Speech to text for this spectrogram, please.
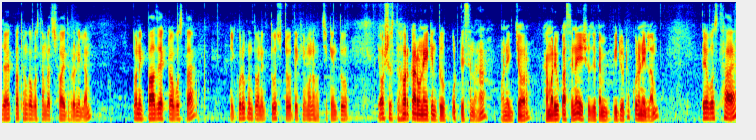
যাই হোক, প্রাথমিক অবস্থা আমরা ছয় ধরে নিলাম। তো অনেক বাজে একটা অবস্থা। এই গরু কিন্তু অনেক দুষ্ট দেখে মনে হচ্ছে, কিন্তু অসুস্থ হওয়ার কারণে কিন্তু উঠতেছে না হ্যাঁ? অনেক জ্বর, খামারিও কাছে না এই সুযোগে আমি ভিডিওটা করে নিলাম। তো অবস্থায়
